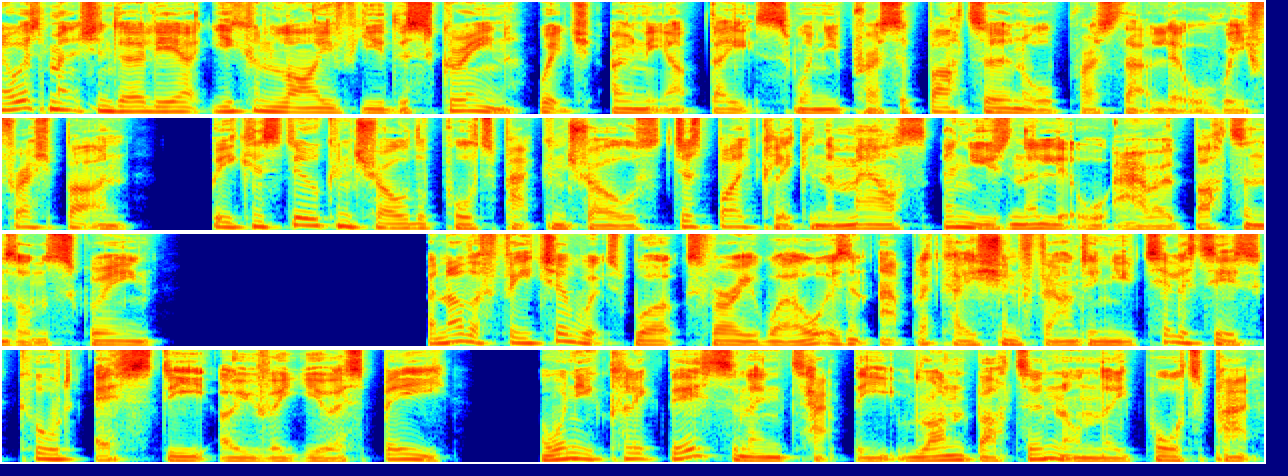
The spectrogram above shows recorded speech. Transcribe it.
Now, as mentioned earlier, you can live view the screen, which only updates when you press a button or press that little refresh button, but you can still control the Portapack controls just by clicking the mouse and using the little arrow buttons on screen. Another feature which works very well is an application found in utilities called SD over USB. And when you click this and then tap the run button on the Portapack,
